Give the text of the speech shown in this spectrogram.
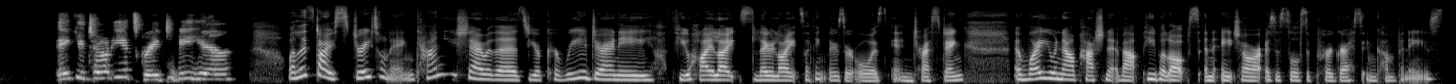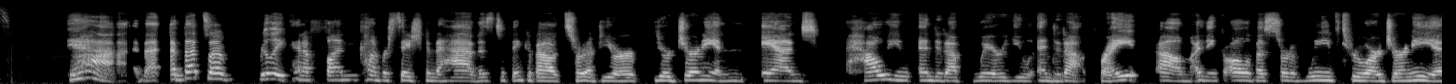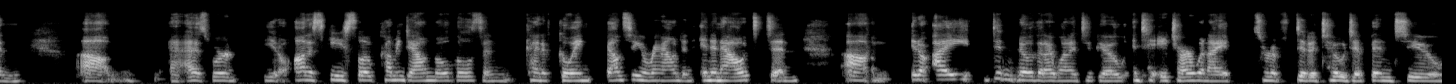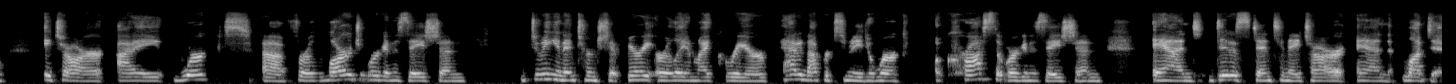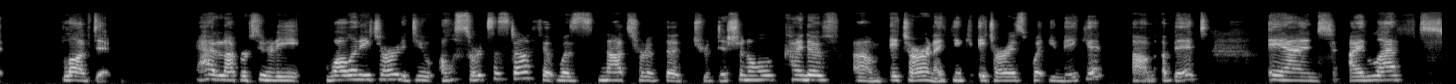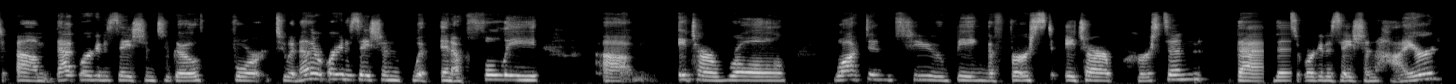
Thank you, Toni. It's great to be here. Well, let's dive straight on in. Can you share with us your career journey, a few highlights, lowlights? I think those are always interesting, and why you are now passionate about people ops and HR as a source of progress in companies. Yeah, that, that's a really kind of fun conversation to have is to think about sort of your your journey and and how you ended up where you ended up right um, i think all of us sort of weave through our journey and um, as we're you know on a ski slope coming down moguls and kind of going bouncing around and in and out. And um, you know i didn't know that i wanted to go into hr when i sort of did a toe dip into hr i worked uh, for a large organization doing an internship very early in my career had an opportunity to work across the organization and did a stint in hr and loved it loved it had an opportunity while in HR to do all sorts of stuff. It was not sort of the traditional kind of um, HR. And I think HR is what you make it um, a bit. And I left um, that organization to go for to another organization within a fully HR um, role. Walked into being the first HR person that this organization hired.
